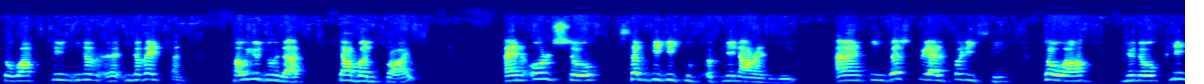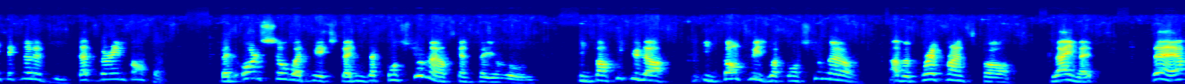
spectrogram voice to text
towards clean inno uh, innovation. How you do that? Carbon price, and also subsidy to a clean R&D, and industrial policy towards you know, clean technology. That's very important. But also what we explain is that consumers can play a role. In particular, in countries where consumers have a preference for climate, there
